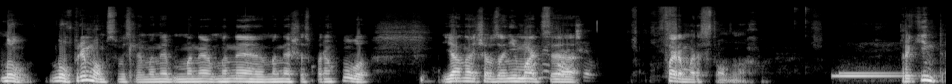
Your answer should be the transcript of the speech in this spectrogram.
Ну, ну, в прямому смислі, мене, мене, мене, мене щось перемкнуло. Я почав Я не займатися бачив. фермерством, нахуй. Прикиньте.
